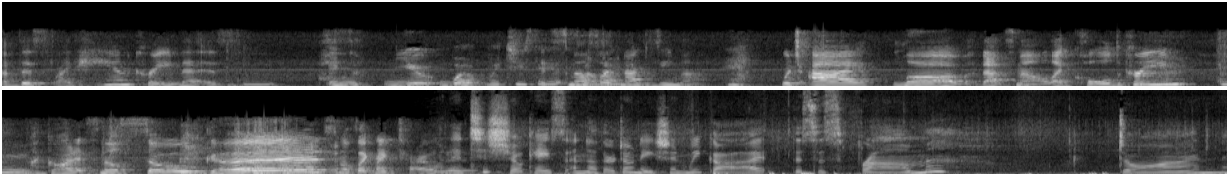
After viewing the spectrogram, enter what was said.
of this like hand cream that is. Mhm. And you, what would you say? It smells like Noxzema, Yeah. which I love that smell, like cold cream. Oh my god, it smells so good. it smells like my childhood. wanted to showcase another donation we got. This is from Dawn,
